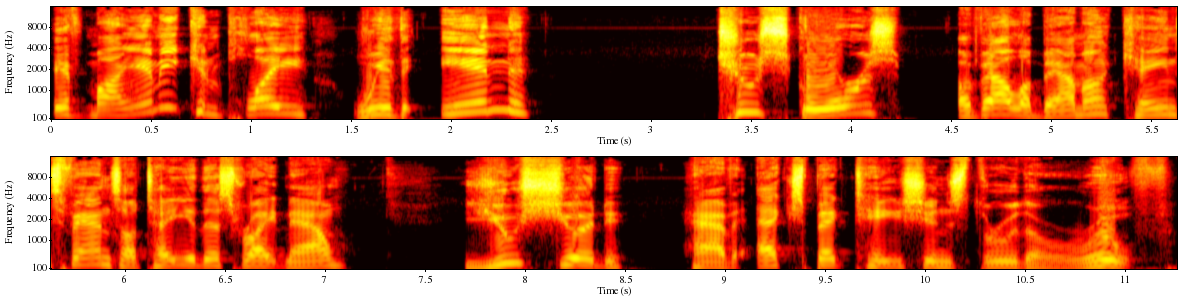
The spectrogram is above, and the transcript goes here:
if Miami can play within two scores of Alabama, Canes fans, I'll tell you this right now, you should have expectations through the roof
